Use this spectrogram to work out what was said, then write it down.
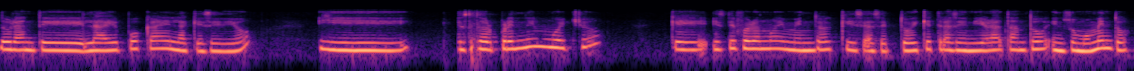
durante la época en la que se dio y me sorprende mucho que este fuera un movimiento que se aceptó y que trascendiera tanto en su momento.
